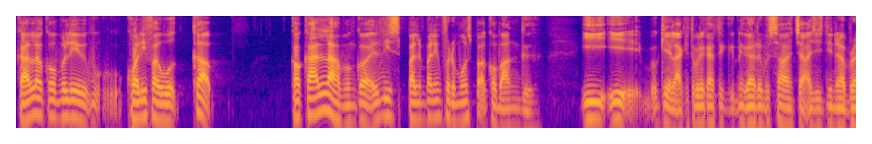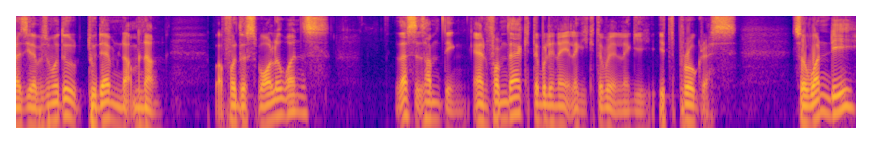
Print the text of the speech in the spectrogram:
kalau kau boleh qualify world cup kau kalah pun kau at least paling-paling for the most part kau bangga. I, I, okay lah kita boleh kata negara besar macam Argentina Brazil apa semua tu to them nak menang. But for the smaller ones that's something. And from there kita boleh naik lagi kita boleh naik lagi. It's progress. So one day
